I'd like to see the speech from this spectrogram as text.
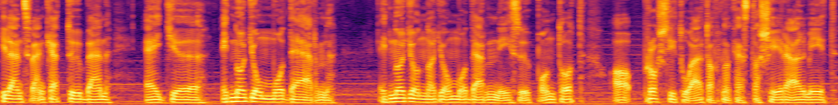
92-ben egy, ö, egy nagyon modern, egy nagyon-nagyon modern nézőpontot, a prostituáltaknak ezt a sérelmét.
